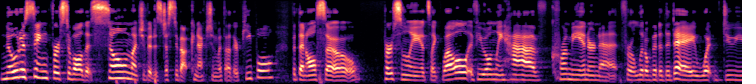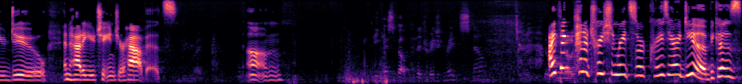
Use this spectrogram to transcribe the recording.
noticing, first of all, that so much of it is just about connection with other people, but then also, personally, it's like, well, if you only have crummy internet for a little bit of the day, what do you do, and how do you change your habits? Um, Can you guess about penetration rates now? I think penetration rates are a crazy idea because,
